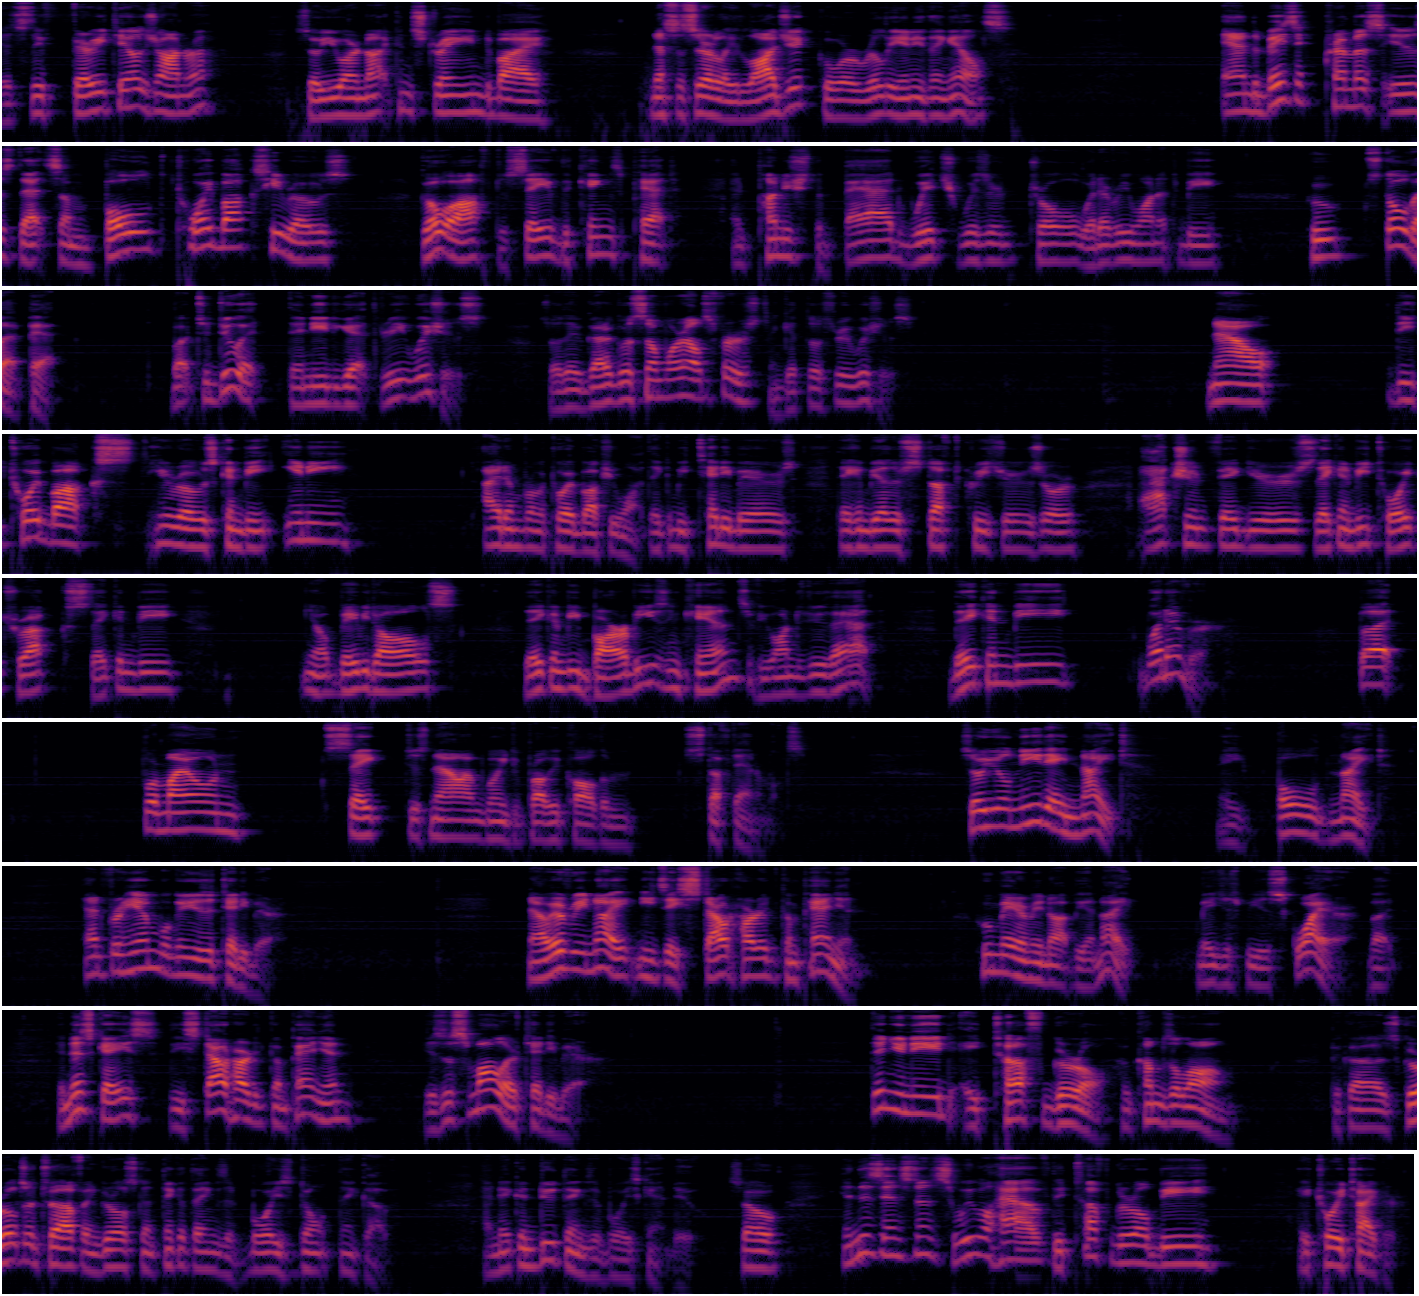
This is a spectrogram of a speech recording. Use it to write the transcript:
It's the fairy tale genre, so you are not constrained by necessarily logic or really anything else. And the basic premise is that some bold toy box heroes go off to save the king's pet and punish the bad witch, wizard, troll, whatever you want it to be, who stole that pet. But to do it, they need to get three wishes. So they've got to go somewhere else first and get those three wishes. Now, the toy box heroes can be any item from a toy box you want. They can be teddy bears, they can be other stuffed creatures, or action figures, they can be toy trucks, they can be, you know, baby dolls, they can be Barbies and Kens if you want to do that. They can be whatever. But for my own sake, just now, I'm going to probably call them stuffed animals. So you'll need a knight, a bold knight. And for him, we're going to use a teddy bear. Now, every knight needs a stout hearted companion who may or may not be a knight, may just be a squire, but in this case, the stout hearted companion is a smaller teddy bear. Then you need a tough girl who comes along, because girls are tough and girls can think of things that boys don't think of, and they can do things that boys can't do. So, in this instance, we will have the tough girl be a toy tiger.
